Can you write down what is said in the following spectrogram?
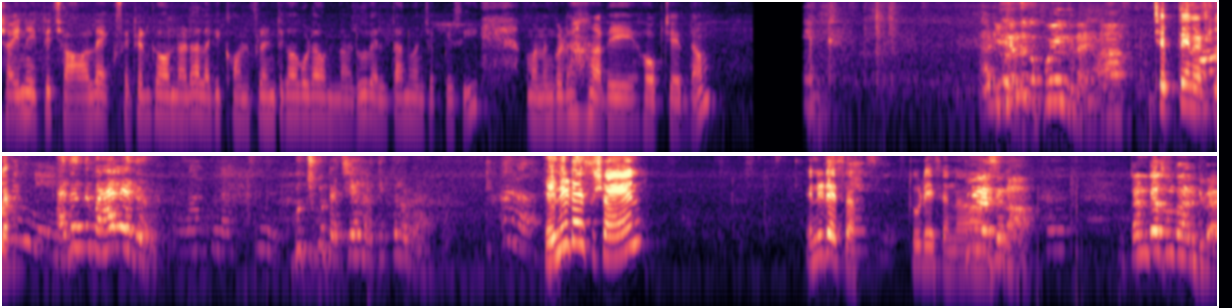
షైన్ అయితే చాలా ఎక్సైటెడ్గా ఉన్నాడు. అలాగే కాన్ఫిడెంట్గా కూడా ఉన్నాడు. వెళ్తాను అని చెప్పేసి మనం కూడా అదే హోప్ చేద్దాం. ఎందుకు పోయింది నాయన? చెప్తేనట్లే అదంతా బాగాలేదు. గుచ్చుకుంటా చీల తిక్కలుగా ఎన్ని డేస్ షైన్? ఎన్ని డేసా? టూ డేసేనా? టెన్ డేస్ ఉంటానంటివా.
